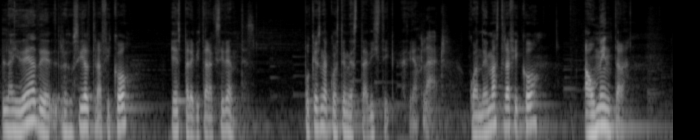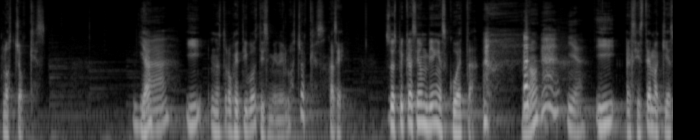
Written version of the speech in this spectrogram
la idea de reducir el tráfico es para evitar accidentes, porque es una cuestión de estadística, decían. Claro. Cuando hay más tráfico, aumenta los choques, Ya. ¿ya? Y nuestro objetivo es disminuir los choques, así. Su explicación bien escueta, ¿no? Y el sistema aquí es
